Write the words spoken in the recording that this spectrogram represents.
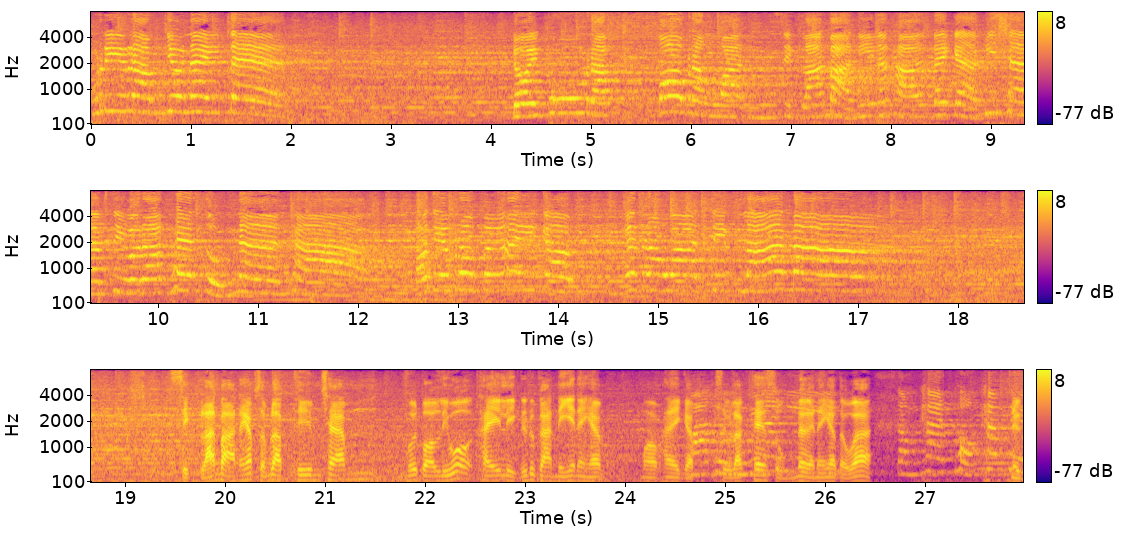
บุรีรัมย์ยูไนเต็ด โดยผู้รับมอบรางวัล 10 ล้านบาทนี้นะคะ ได้แก่พี่แชมป์ศิวรักษ์เพชสูงเนินค่ะขอเตรียมรอบมือให้กับเงินรางวัล 10 ล้านบาท 10 ล้านบาทนะครับสำหรับทีมแชมป์ฟุตบอลลีโวไทยลีกฤดูกาลนี้นะครับ มอบให้กับสิวรักษ์เทศสูงเนินนะครับแต่ว่าสำคัญของค่ำคืหนึ่ง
